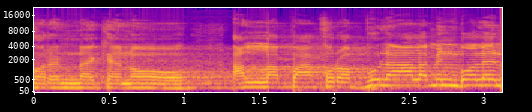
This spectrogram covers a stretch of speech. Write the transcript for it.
করেন না কেন। আল্লাহ পাক রব্বুল আলামিন বলেন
